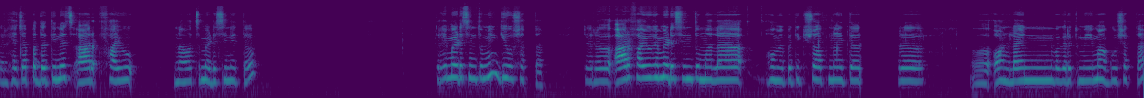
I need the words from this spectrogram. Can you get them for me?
तर ह्याच्या पद्धतीनेच आर फाईव्ह नावाचं मेडिसिन येतं. तर हे मेडिसिन तुम्ही घेऊ शकता. तर आर फाईव्ह हे मेडिसिन तुम्हाला होमिओपॅथिक शॉप नाही तर ऑनलाईन वगैरे तुम्ही मागवू शकता.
